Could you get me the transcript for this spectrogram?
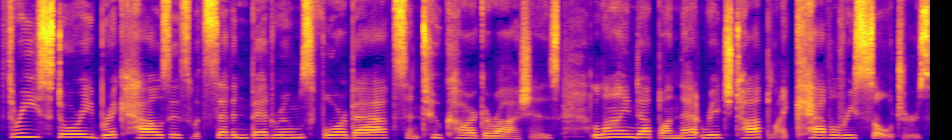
three story brick houses with seven bedrooms, four baths, and two car garages lined up on that ridge top like cavalry soldiers,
